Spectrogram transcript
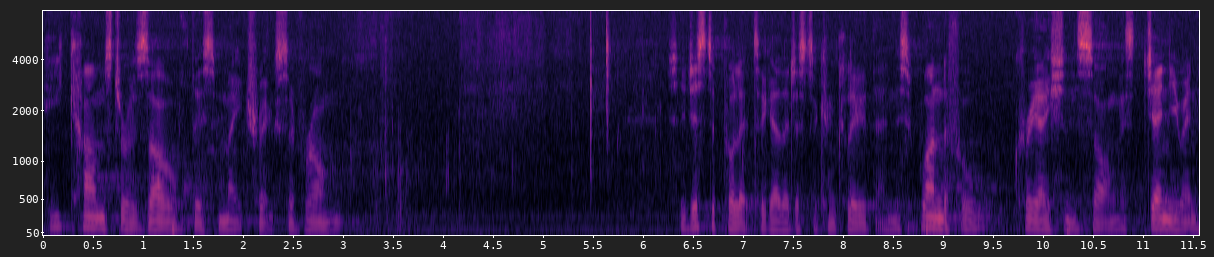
He comes to resolve this matrix of wrong. So just to pull it together, just to conclude then, this wonderful creation song, this genuine,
